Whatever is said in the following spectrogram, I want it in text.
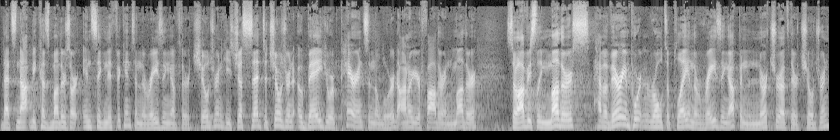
that's not because mothers are insignificant in the raising of their children. He's just said to children, Obey your parents in the Lord, honor your father and mother. So, obviously, mothers have a very important role to play in the raising up and the nurture of their children.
